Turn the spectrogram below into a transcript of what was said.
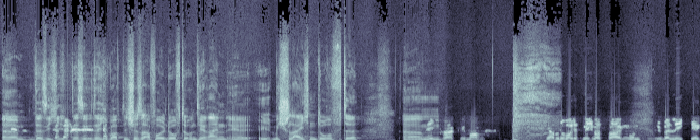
ähm, dass, ich, dass, ich, dass ich überhaupt den Schlüssel abholen durfte und hier rein äh, mich schleichen durfte. Ähm, Ich frag wie morgen. Ja, aber du wolltest mich was fragen und überleg dir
